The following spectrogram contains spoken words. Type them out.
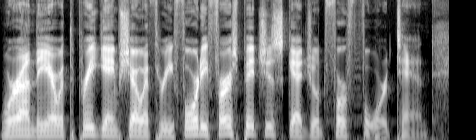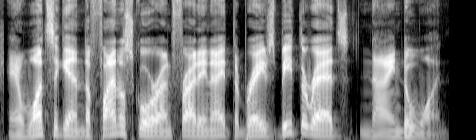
We're on the air with the pregame show at 3:40. First pitch is scheduled for 4:10. And once again, the final score on Friday night: the Braves beat the Reds 9 to 1.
